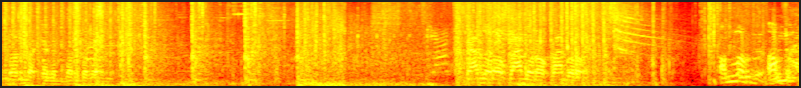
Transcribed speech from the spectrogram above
ضربة كانت ضربة جامدة بعد وراك بعد وراك بعد وراك الله الله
